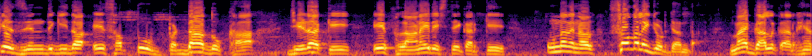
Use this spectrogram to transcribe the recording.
ਕਿ ਜ਼ਿੰਦਗੀ ਦਾ ਇਹ ਸਭ ਤੋਂ ਵੱਡਾ ਦੁੱਖ ਆ, ਜਿਹੜਾ ਕਿ ਇਹ ਫਲਾਣੇ ਰਿਸ਼ਤੇ ਕਰਕੇ ਉਹਨਾਂ ਦੇ ਨਾਲ ਸਦਾ ਲਈ ਜੁੜ ਜਾਂਦਾ। ਮੈਂ ਗੱਲ ਕਰ ਰਿਹਾ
